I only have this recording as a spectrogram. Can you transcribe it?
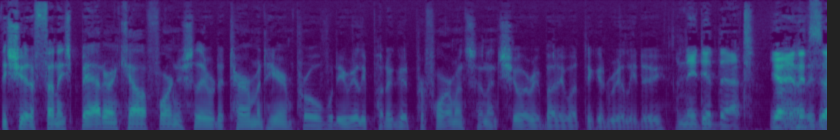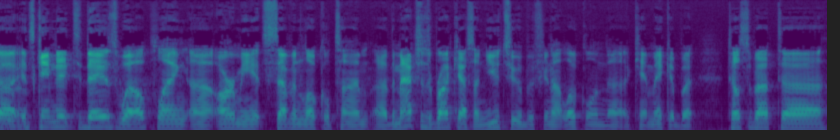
they should have finished better in California. So they were determined here in Provo to really put a good performance in and show everybody what they could really do. And they did that. Yeah, Yeah, and it's uh, it's game day today as well. Playing uh, Army at seven local time. Uh, the matches are broadcast on YouTube if you're not local and uh, can't make it. But tell us about uh,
